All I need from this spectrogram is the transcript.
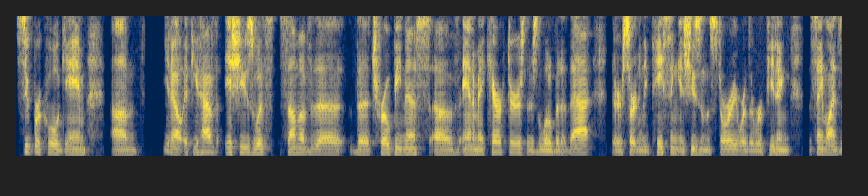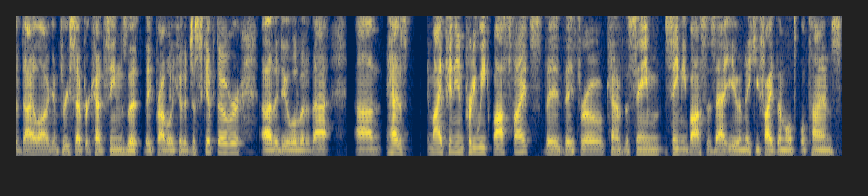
super cool game. Um you know if you have issues with some of the the tropiness of anime characters there's a little bit of that. There are certainly pacing issues in the story where they're repeating the same lines of dialogue in three separate cutscenes that they probably could have just skipped over. Uh, they do a little bit of that. Um, has in my opinion pretty weak boss fights. They they throw kind of the same samey bosses at you and make you fight them multiple times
